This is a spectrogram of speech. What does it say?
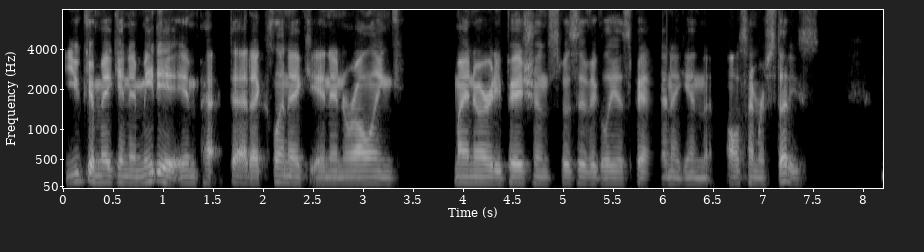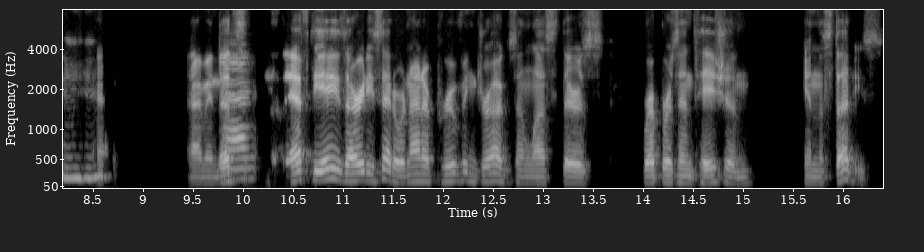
you can make an immediate impact at a clinic in enrolling minority patients specifically hispanic in alzheimer's studies mm-hmm. i mean that's yeah. the fda has already said we're not approving drugs unless there's representation in the studies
